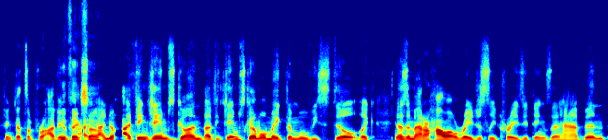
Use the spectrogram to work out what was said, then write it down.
I think that's a pro. I think, think so? I, I know. I think James Gunn. I think James Gunn will make the movie still. Like it doesn't matter how outrageously crazy things that happen.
